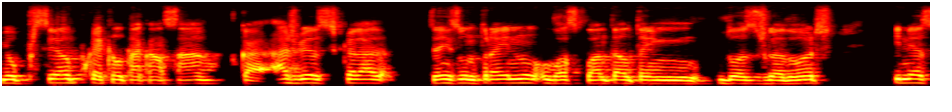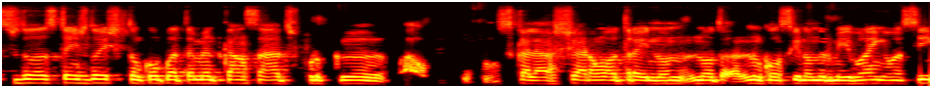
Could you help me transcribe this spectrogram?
eu percebo porque é que ele está cansado, porque às vezes, se calhar, tens um treino, o vosso plantel tem 12 jogadores e nesses 12 tens dois que estão completamente cansados porque se calhar chegaram ao treino, não, não conseguiram dormir bem ou assim,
